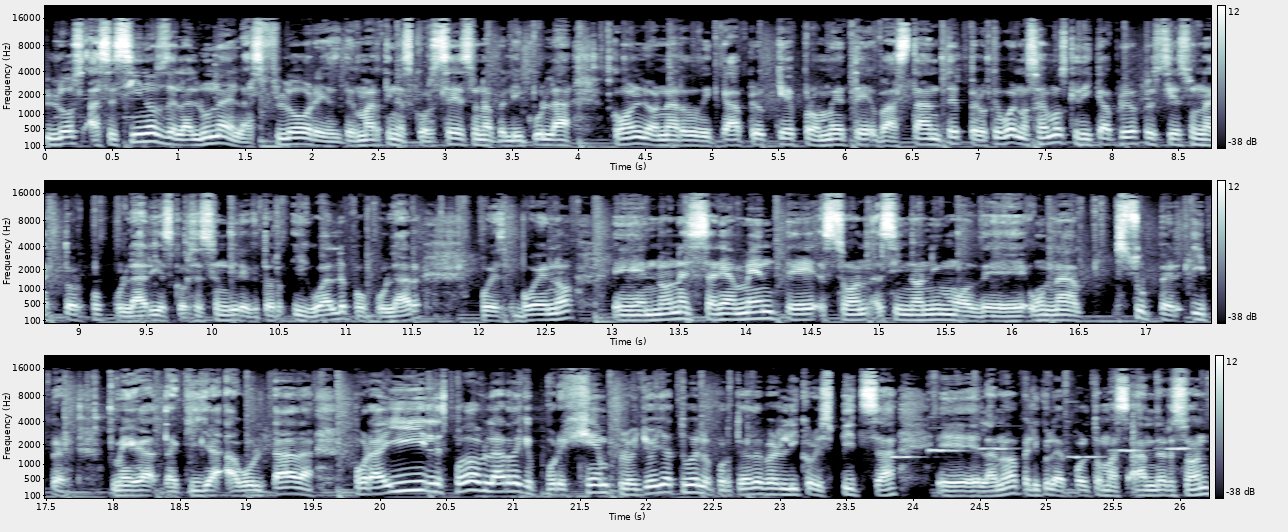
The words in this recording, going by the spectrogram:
Los Asesinos de la Luna de las Flores de Martin Scorsese, una película con Leonardo DiCaprio que promete bastante, pero que bueno, sabemos que DiCaprio pues sí es un actor popular y Scorsese un director igual de popular, pues bueno, eh, no necesariamente son sinónimo de una super, hiper, mega taquilla abultada. Por ahí les puedo hablar de que, por ejemplo, yo ya tuve la oportunidad de ver Licorice Pizza, eh, la nueva película de Paul Thomas Anderson,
